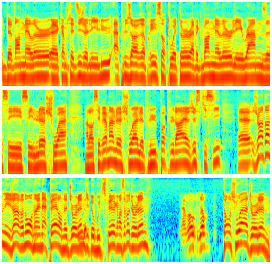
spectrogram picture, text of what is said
de Von Miller. Euh, comme je te dis, je l'ai lu à plusieurs reprises sur Twitter. Avec Von Miller, les Rams, c'est le choix. Alors, c'est vraiment le choix le plus populaire jusqu'ici. Euh, je veux entendre les gens. Renaud, on a un appel. On a Jordan qui est au bout du fil. Comment ça va, Jordan? Ça va, vous autres? Ton choix, Jordan.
